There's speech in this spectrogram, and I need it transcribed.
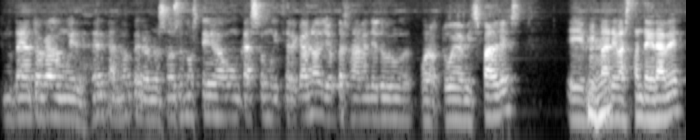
no te haya tocado muy de cerca, ¿no? Pero nosotros hemos tenido algún caso muy cercano. Yo personalmente tuve, bueno, tuve a mis padres, eh, mi padre bastante grave.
